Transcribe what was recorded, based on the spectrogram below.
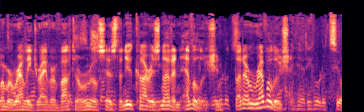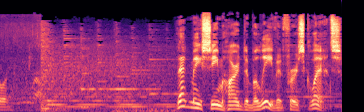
Former rally driver Walter Röhrl says the new car is not an evolution, but a revolution. That may seem hard to believe at first glance.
